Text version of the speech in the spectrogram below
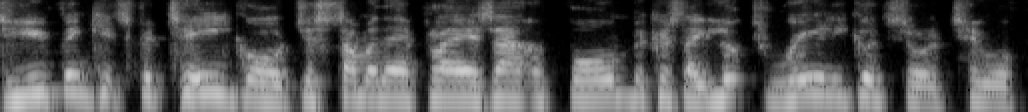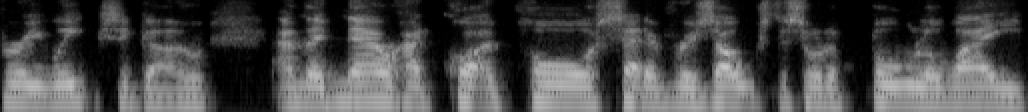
Do you think it's fatigue or just some of their players out of form because they looked really good sort of two or three weeks ago and they've now had quite a poor set of results to sort of fall away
